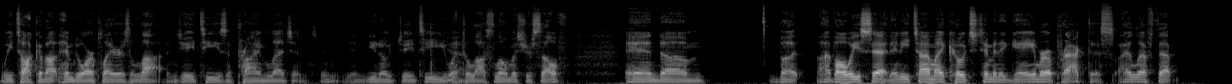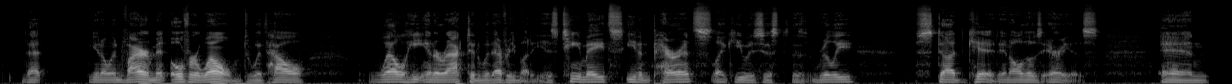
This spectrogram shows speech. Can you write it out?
We talk about him to our players a lot, and JT is a prime legend. And, and you know JT, you yeah. went to Las Lomas yourself, and um, but I've always said, anytime I coached him in a game or a practice, I left that that you know environment overwhelmed with how well he interacted with everybody, his teammates, even parents. Like he was just a really stud kid in all those areas. And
